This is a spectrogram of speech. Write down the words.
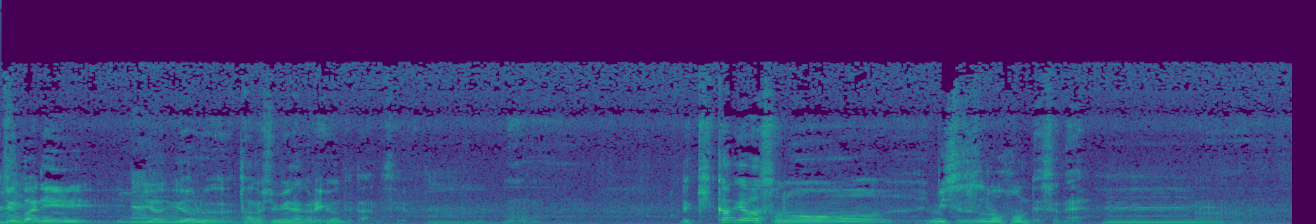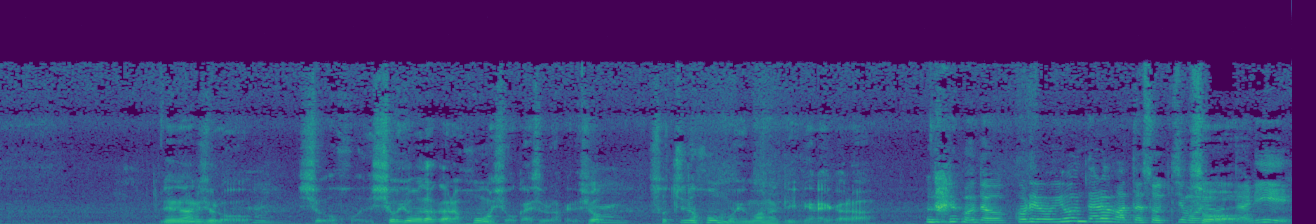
い。順番に夜楽しみながら読んでたんですよ、あうん。できっかけはそのみすゞの本ですね、ーうーんで何しろ、はい。書書評だから本を紹介するわけでしょ、はい。そっちの本も読まなきゃいけないから。なるほど。これを読んだらまたそっちも読んだり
